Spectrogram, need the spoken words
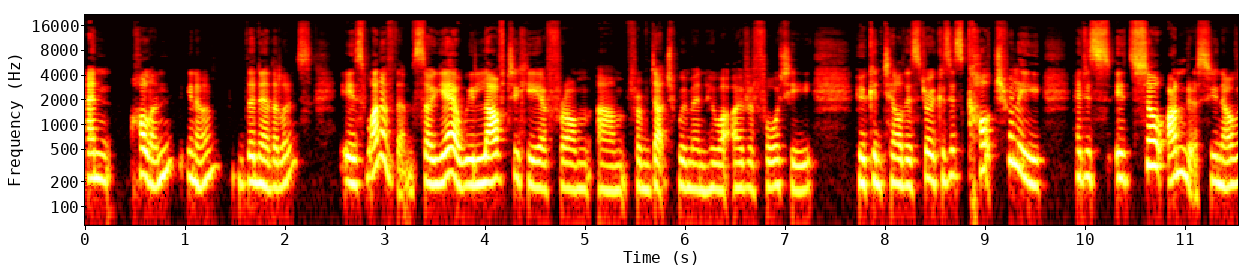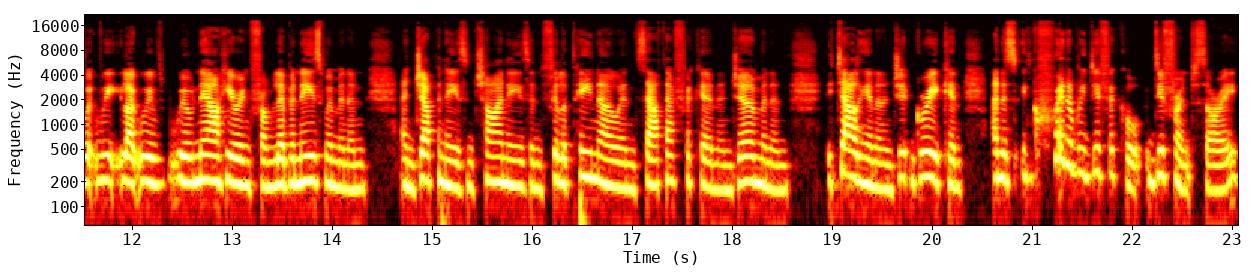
and Holland, you know, the Netherlands is one of them. So yeah, we love to hear from um, from Dutch women who are over forty who can tell their story because it's culturally it is it's so us. You know, we like we've we're now hearing from Lebanese women and and Japanese and Chinese and Filipino and South African and German and Italian and Greek and and it's incredibly difficult different. Sorry,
